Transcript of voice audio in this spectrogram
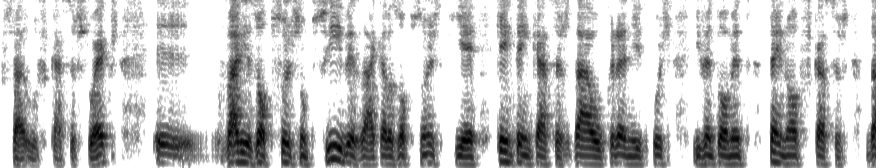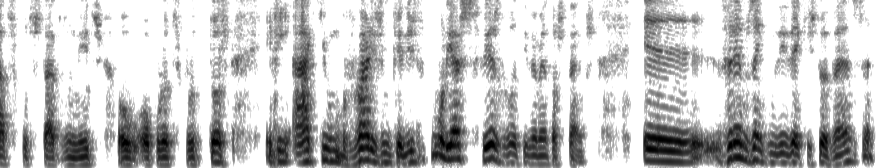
os, os caças suecos, eh, várias opções são possíveis, há aquelas opções de que é quem tem caças dá à Ucrânia e depois, eventualmente, tem novos caças dados pelos Estados Unidos ou, ou por outros produtores, enfim, há aqui um, vários mecanismos, como aliás se fez relativamente aos tanques. Eh, veremos em que medida é que isto avança,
